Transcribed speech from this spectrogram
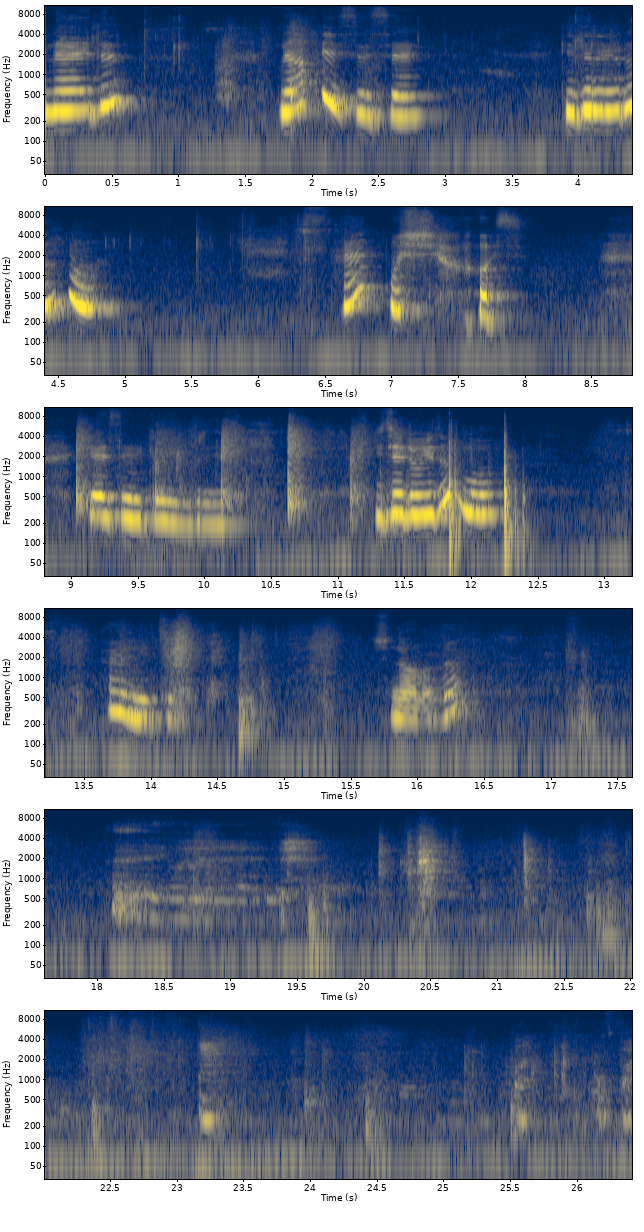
Günaydın. Ne yapıyorsun sen? Güzel uyudun mu? He? Hoş hoş. Gel seni koyayım buraya. Güzel uyudun mu? Anneciğim. Şunu alalım. Hoppa.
